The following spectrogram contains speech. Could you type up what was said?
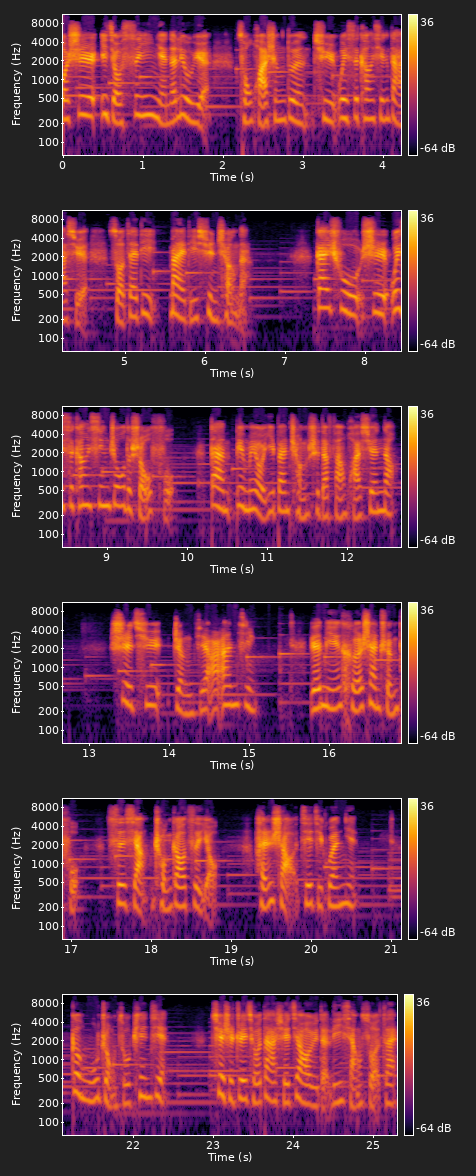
我是一九四一年的六月从华盛顿去威斯康星大学所在地麦迪逊城的。该处是威斯康星州的首府，但并没有一般城市的繁华喧闹。市区整洁而安静，人民和善淳朴，思想崇高自由，很少阶级观念，更无种族偏见，却是追求大学教育的理想所在。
